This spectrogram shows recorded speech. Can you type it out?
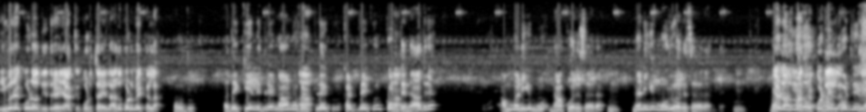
ಇವರೇ ಕೊಡೋದಿದ್ರೆ ಯಾಕೆ ಕೊಡ್ತಾ ಇಲ್ಲ? ಅದು ಕೊಡ್ಬೇಕಲ್ಲ? ಹೌದು. ಅದೇ ಕೇಳಿದ್ರೆ ನಾನು. ಕಟ್ಬೇಕು ಕಟ್ಬೇಕು ಕೊಡ್ತೇನೆ. ಆದ್ರೆ ಅಮ್ಮನಿಗೆ ನಾಲ್ಕೂವರೆ ಸಾವಿರ. ನನಗೆ ಮೂರುವರೆ ಸಾವಿರ ಅಂತ. ಕೊಡ್ಲಿಲ್ಲ. ಕೊಡ್ಲಿಲ್ಲ.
